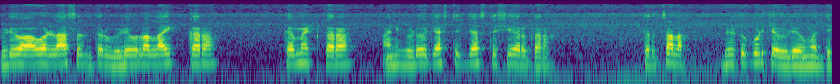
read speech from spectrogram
व्हिडिओ आवडला असेल तर व्हिडिओला लाईक करा कमेंट करा आणि व्हिडिओ जास्तीत जास्त शेअर करा. तर चला भेटू पुढच्या व्हिडिओमध्ये.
